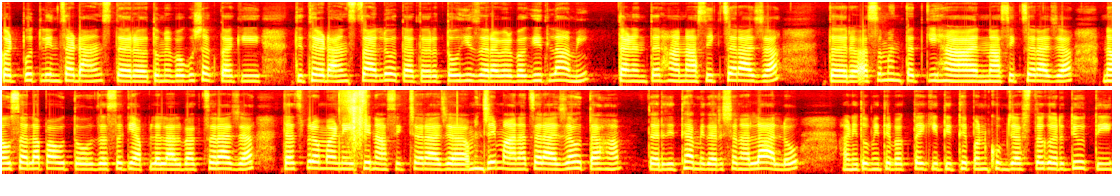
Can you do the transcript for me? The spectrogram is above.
कठपुतलींचा डान्स तर तुम्ही बघू शकता की तिथे डान्स चालू होता तर तोही जरा वेळ बघितला आम्ही. त्यानंतर हा नाशिकचा राजा तर असं म्हणतात की हा नाशिकचा राजा नवसाला पावतो जसं की आपला लालबागचा राजा. त्याचप्रमाणे इथे नाशिकचा राजा म्हणजे मानाचा राजा होता हा. तर तिथे आम्ही दर्शनाला आलो आणि तुम्ही इथे बघताय की तिथे पण खूप जास्त गर्दी होती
